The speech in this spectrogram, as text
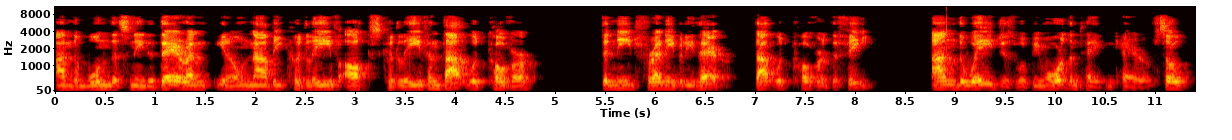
and the one that's needed there. And, you know, Naby could leave, Ox could leave, and that would cover the need for anybody there. That would cover the fee and the wages would be more than taken care of. So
